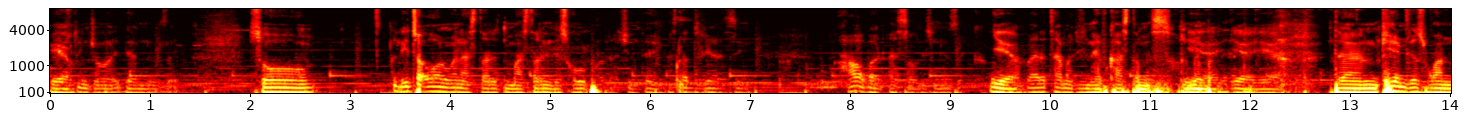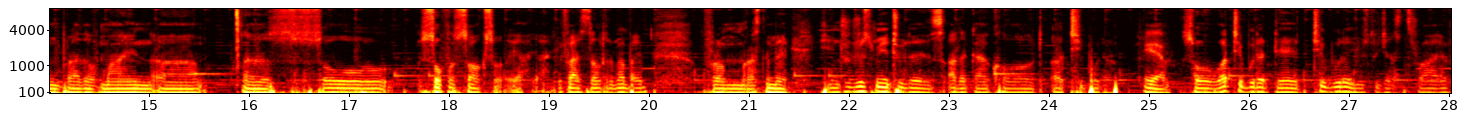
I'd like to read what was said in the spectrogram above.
I yeah. used to enjoy their music. So later on, when I started mastering this whole production thing, I started realizing, how about I sell this music? Yeah. By the time I didn't have customers. Yeah, that? yeah, yeah. Then came this one brother of mine, uh, uh, so so for socks. So yeah, yeah. If I still remember him from Rustenburg, he introduced me to this other guy called uh, Tibuda. Yeah. So what Tibuda did, Tibuda used to just drive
